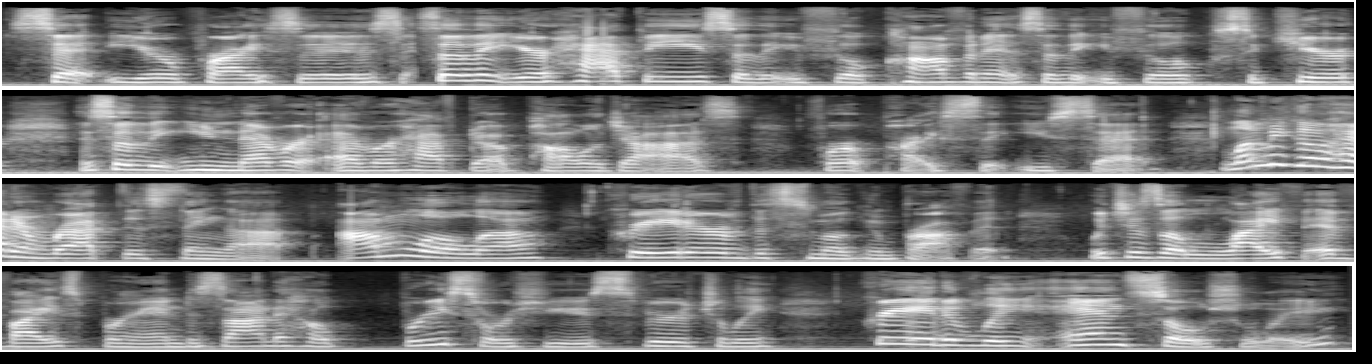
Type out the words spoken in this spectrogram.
set your prices so that you're happy, so that you feel confident, so that you feel secure, and so that you never ever have to apologize for a price that you set. Let me go ahead and wrap this thing up. I'm Lola, creator of The Smoking Prophet, which is a life advice brand designed to help resource you spiritually, creatively, and socially.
